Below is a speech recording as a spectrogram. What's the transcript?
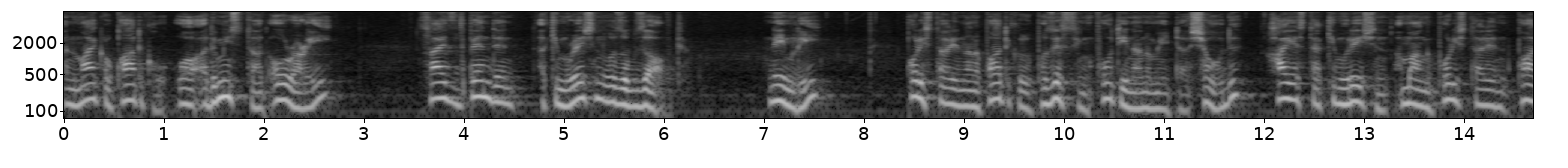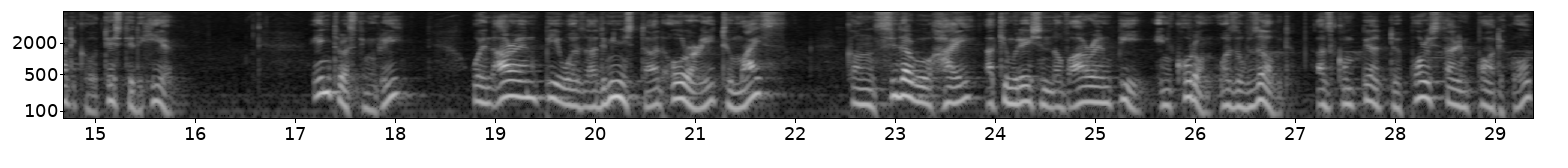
and microparticle were administered orally, size-dependent accumulation was observed. Namely, polystyrene nanoparticle possessing 40 nanometer showed highest accumulation among polystyrene particles tested here. Interestingly, when RNP was administered orally to mice, considerable high accumulation of RNP in colon was observed as compared to polystyrene particles,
